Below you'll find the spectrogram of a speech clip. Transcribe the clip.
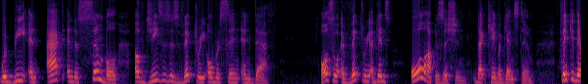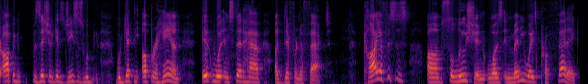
would be an act and a symbol of Jesus' victory over sin and death. Also, a victory against all opposition that came against him. Thinking their opposition against Jesus would, would get the upper hand, it would instead have a different effect. Caiaphas's um, solution was in many ways prophetic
